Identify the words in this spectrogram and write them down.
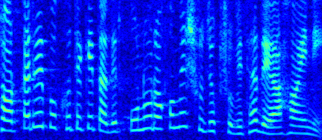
সরকারের পক্ষ থেকে তাদের কোনো রকমের সুযোগ সুবিধা দেওয়া হয়নি।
